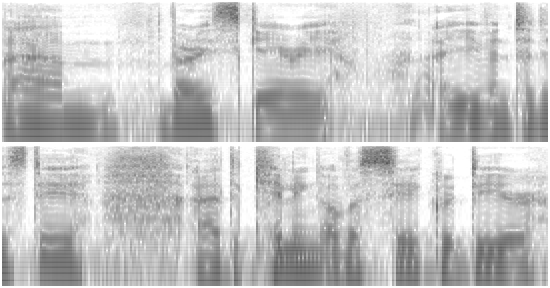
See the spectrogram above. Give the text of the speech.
Um, very scary, uh, even to this day. Uh, the killing of a sacred deer.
